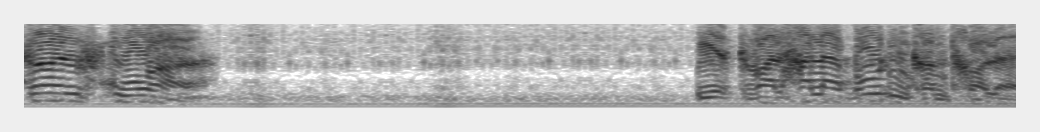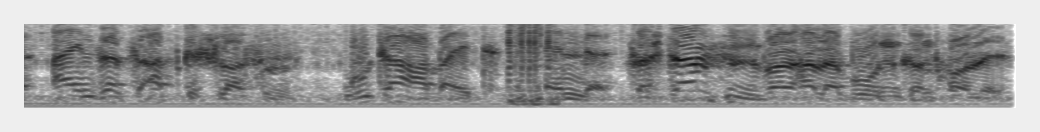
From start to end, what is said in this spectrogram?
Fünf Uhr. Hier ist Valhalla Bodenkontrolle. Einsatz abgeschlossen. Gute Arbeit. Ende. Verstanden, Valhalla Bodenkontrolle.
